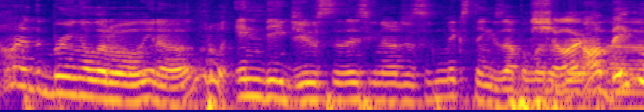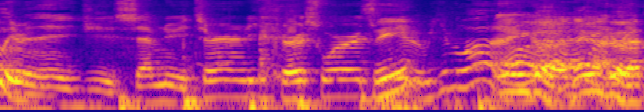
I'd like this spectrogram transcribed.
I wanted to bring a little, you know, a little indie juice to this. You know, just mix things up a little Sure. bit. I'm a big Um, believer in indie juice. Seven to eternity, curse words. See? we give, we give a lot of. There you go. There you go.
